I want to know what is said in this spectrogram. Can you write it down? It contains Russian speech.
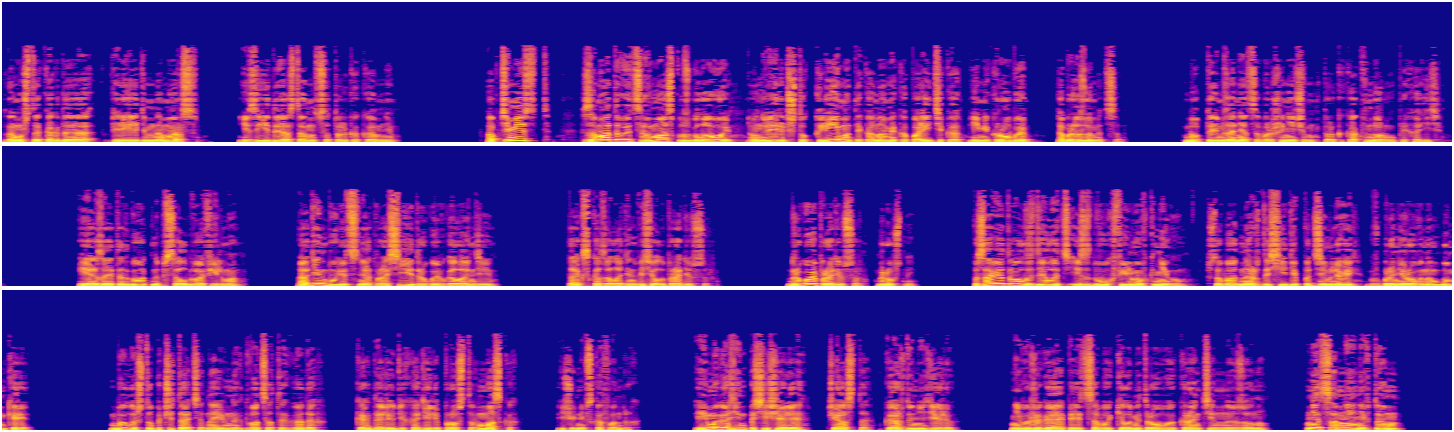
Потому что, когда переедем на Марс, из еды останутся только камни. Оптимист заматывается в маску с головой. Он верит, что климат, экономика, политика и микробы образумятся. Будто им заняться больше нечем, только как в норму приходить. Я за этот год написал два фильма. Один будет снят в России, другой в Голландии. Так сказал один веселый продюсер. Другой продюсер, грустный, посоветовал сделать из двух фильмов книгу, чтобы однажды, сидя под землей в бронированном бункере, было что почитать о наивных двадцатых годах, когда люди ходили просто в масках, еще не в скафандрах. И магазин посещали часто, каждую неделю, не выжигая перед собой километровую карантинную зону. Нет сомнений в том,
